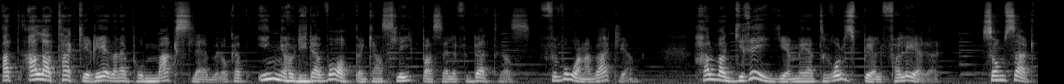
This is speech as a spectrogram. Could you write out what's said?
Att alla attacker redan är på maxlevel och att inga av dina vapen kan slipas eller förbättras förvånar verkligen. Halva grejen med ett rollspel fallerar. Som sagt,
